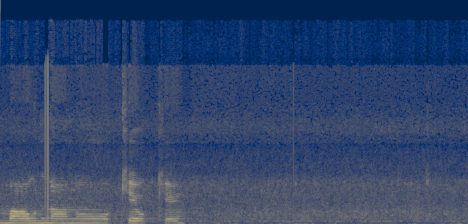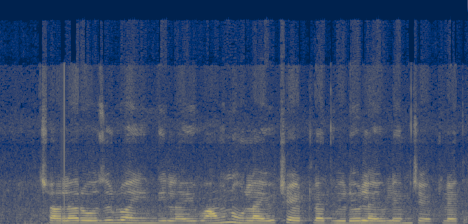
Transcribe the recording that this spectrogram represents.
బాగున్నాను. Okay okay. చాలా రోజులు అయింది లైవ్. అవును లైవ్ చేయట్లేదు వీడియో లైవ్లు ఏం చేయట్లేదు.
